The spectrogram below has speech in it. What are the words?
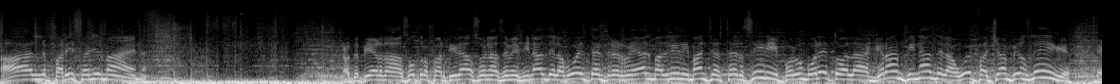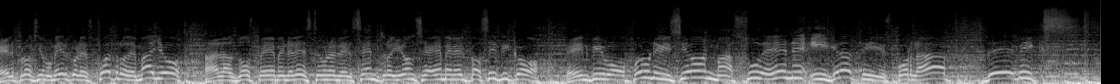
al Paris Saint Germain. No te pierdas otro partidazo en la semifinal de la vuelta entre Real Madrid y Manchester City por un boleto a la gran final de la UEFA Champions League. El próximo miércoles 4 de mayo a las 2 pm en el este, 1 en el centro y 11 am en el Pacífico. En vivo por Univisión más UDN y gratis por la app de VIX.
